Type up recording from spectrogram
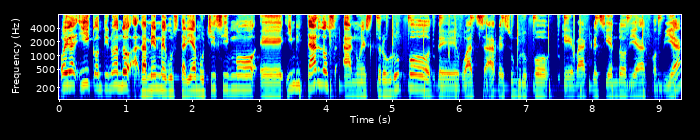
Oigan, y continuando, ah, también me gustaría muchísimo eh, invitarlos a nuestro grupo de WhatsApp. Es un grupo que va creciendo día con día.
